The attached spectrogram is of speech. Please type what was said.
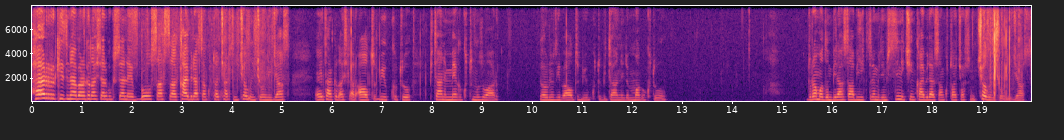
Herkesin haber arkadaşlar bu sizlerle Brawl Stars'a kaybedersen kutu açarsın challenge oynayacağız. Evet arkadaşlar 6 büyük kutu bir tane mega kutumuz var. Gördüğünüz gibi 6 büyük kutu bir tane de mega kutu. Duramadım biraz daha biriktiremedim. Sizin için kaybedersen kutu açarsın challenge oynayacağız.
